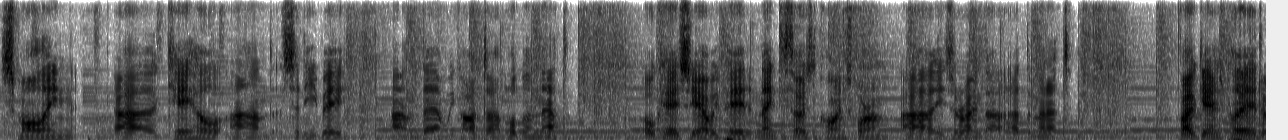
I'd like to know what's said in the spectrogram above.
Smalling, uh, Cahill and Sidibe and then we got uh, Butland net. Okay, so yeah, we paid 90,000 coins for him. Uh, he's around that at the minute. Five games played,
